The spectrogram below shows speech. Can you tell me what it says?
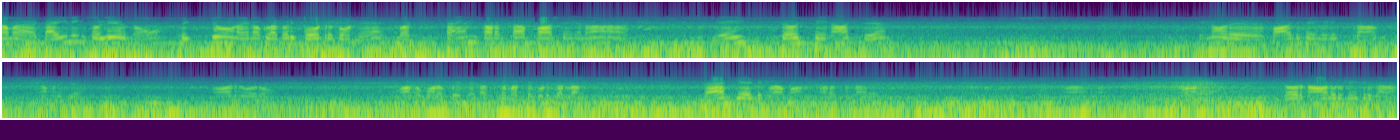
நம்ம டைமிங் சொல்லியிருந்தோம் சிக்ஸ் டு நைன் ஓ கிளாக் வரைக்கும் போட்டிருக்கோன்னு பட் டைம் கரெக்டாக பார்த்தீங்கன்னா எயிட் தேர்ட்டின் ஆச்சு இன்னும் ஒரு ஃபார்ட்டி ஃபைவ் மினிட்ஸ் தான் நம்மளுக்கு ஆர்டர் வரும். வாங்க போல போய் இந்த கஸ்டமர்கிட்ட கொடுத்துடலாம். பேக் கேட்டுங்களாமா வர சொன்னார். இன்னொரு நானூறு மீட்ரு தான்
